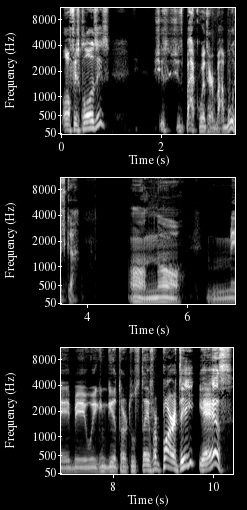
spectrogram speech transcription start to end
office closes. She's she's back with her babushka. Oh no. Maybe we can get her to stay for party. Yes.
